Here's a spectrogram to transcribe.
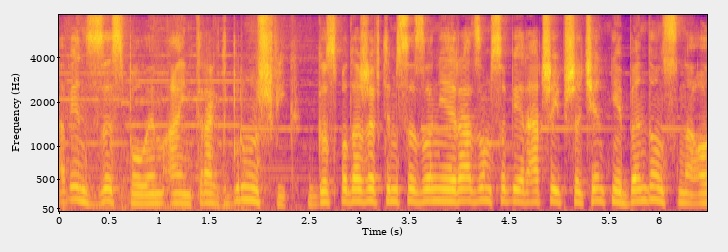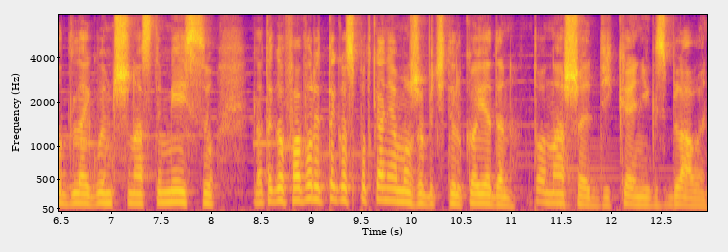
a więc zespołem Eintracht Brunschwig. Gospodarze w tym sezonie radzą sobie raczej przeciętnie, będąc na odległym 13 miejscu, dlatego faworyt tego spotkania może być tylko jeden, to nasze Die Königsblauen.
